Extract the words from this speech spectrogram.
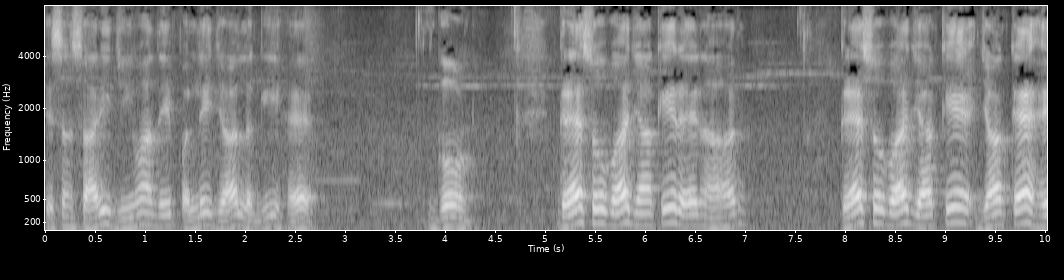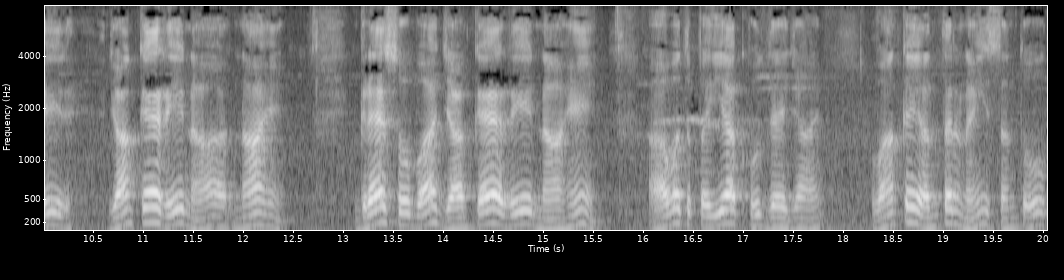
ਤੇ ਸੰਸਾਰੀ ਜੀਵਾਂ ਦੇ ਪੱਲੇ ਜਾ ਲੱਗੀ ਹੈ। ਗੋਂਡ ਗ੍ਰਹਿ ਸੋਭਾ ਜਾਂ ਕੇ ਰਹਿ ਨਾਰ, ਗ੍ਰਹਿ ਸੋਭਾ ਜਾ ਕੇ, ਜਾਂ ਕਹਿ ਹੈ, ਜਾਂ ਕਹਿ ਰੇ ਨਾ ਨਾਹੇ। ਗ੍ਰਹਿ ਸੋਭਾ ਜਾ ਕਹਿ ਰੇ ਨਾਹੇ, ਆਵਤ ਪਈਆ ਖੁਦ ਦੇ ਜਾਏ। ਵਾਕੇ ਅੰਤਰ ਨਹੀਂ ਸੰਤੋਖ,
